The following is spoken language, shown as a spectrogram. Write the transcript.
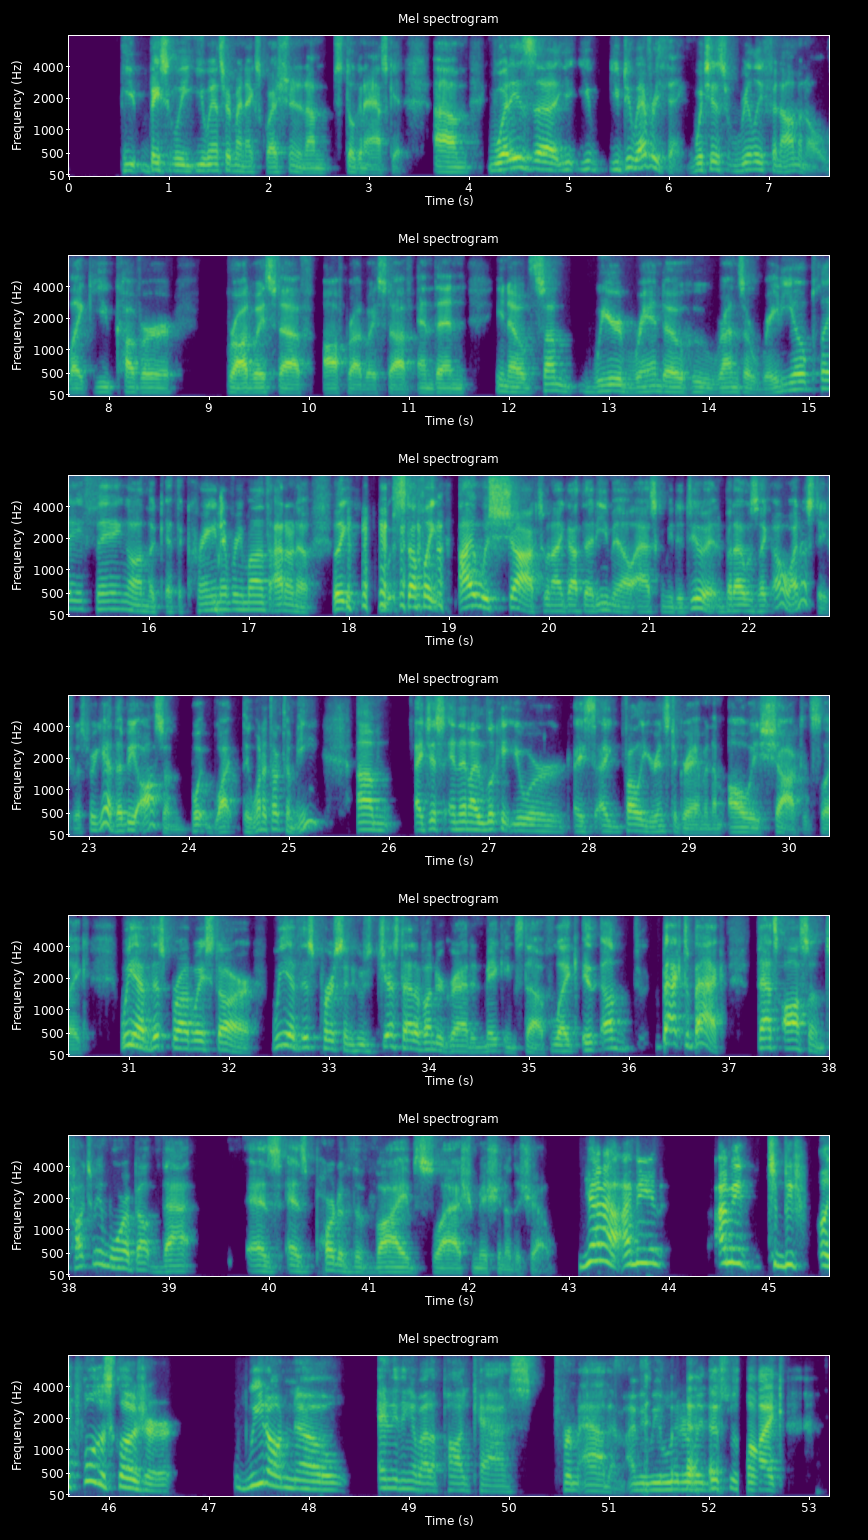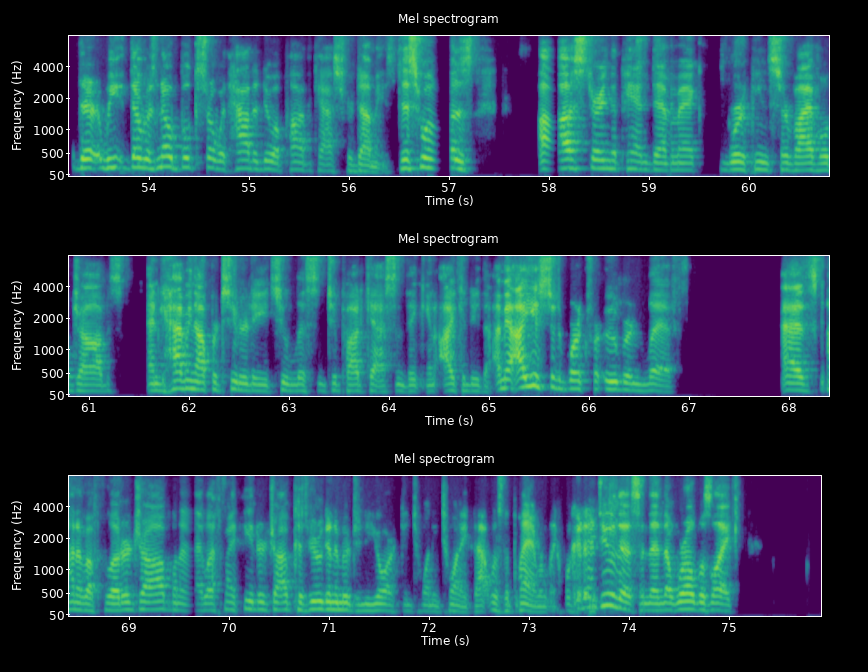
you basically you answered my next question and i'm still going to ask it um, what is uh, you, you you do everything which is really phenomenal like you cover Broadway stuff, off Broadway stuff, and then you know some weird rando who runs a radio play thing on the at the Kraine every month. I don't know, like stuff like. I was shocked when I got that email asking me to do it, but I was like, oh, I know Stage Whisper. Yeah, that'd be awesome. But what they want to talk to me? Um, I just and then I look at your I, I, follow your Instagram and I'm always shocked. It's like we have this Broadway star, we have this person who's just out of undergrad and making stuff like it, um, back to back. That's awesome. Talk to me more about that as as part of the vibe slash mission of the show. Yeah, I mean, I mean to be like full disclosure, we don't know anything about a podcast from Adam. I mean, we literally this was like there we there was no bookstore with how to do a podcast for dummies. This was us during the pandemic working survival jobs and having the opportunity to listen to podcasts and thinking I can do that. I mean, I used to work for Uber and Lyft as kind of a floater job when I left my theater job because we were going to move to New York in 2020. That was the plan. We're like, we're going to do this. And then the world was like,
